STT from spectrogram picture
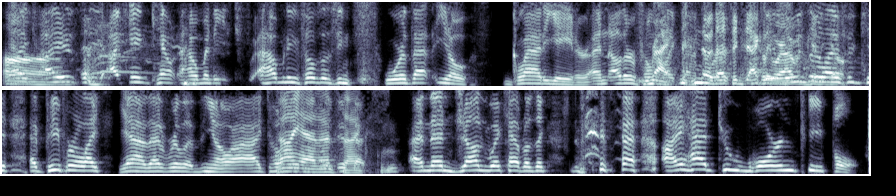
I Um, see, I can't count how many how many films I've seen where that you know Gladiator and other films Right. like that. No, that's exactly they where I was their gonna life go. and, ki- and people are like, "Yeah, that really, you know, I, I totally." Oh yeah, that did that." And then John Wick happened. I was like, I had to warn people.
